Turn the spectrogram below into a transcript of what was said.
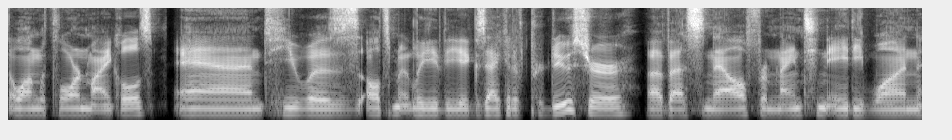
along with Lorne Michaels, and he was ultimately the executive producer of SNL from 1981 to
